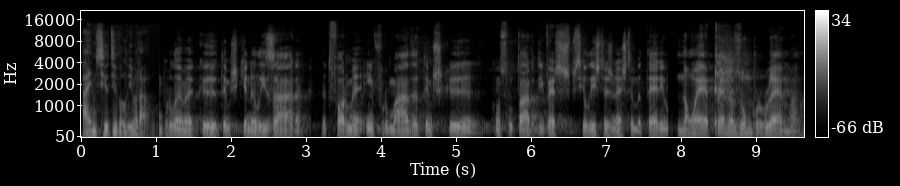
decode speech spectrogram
à iniciativa liberal. Um problema que temos que analisar de forma informada, temos que consultar diversos especialistas nesta matéria. Não é apenas um problema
